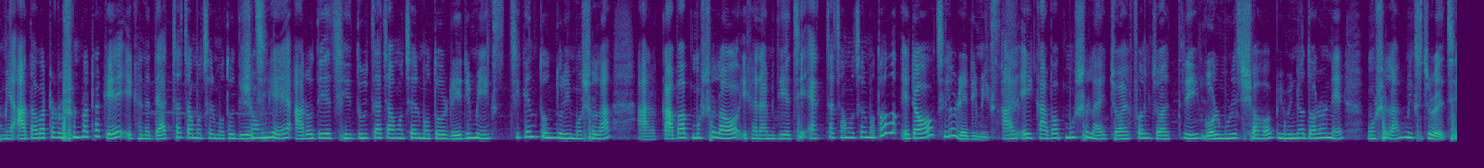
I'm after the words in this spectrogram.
আমি আদা বাটা, রসুন বাটাকে এখানে দেড় চা চামচের মতো দিয়েছি। সঙ্গে আরও দিয়েছি দুই চা চামচের মতো ready mix chicken tandoori masala আর কাবাব মশলাও এখানে আমি দিয়েছি এক চা চামচের মতো। এটাও ছিল রেডি মিক্স আর এই কাবাব মশলায় জয়ফল, জয়ত্রী, গোলমরিচ সহ বিভিন্ন ধরনের মশলা মিক্সড রয়েছে।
